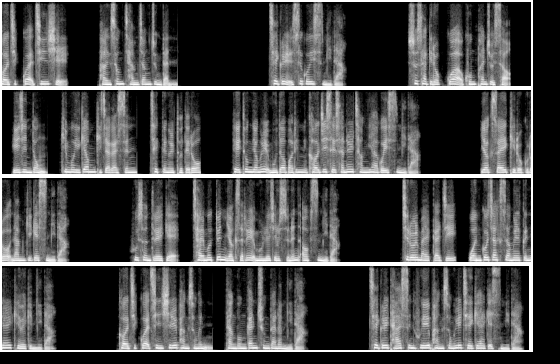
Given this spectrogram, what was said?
거짓과 진실, 방송 잠정 중단. 책을 쓰고 있습니다. 수사기록과 공판조서, 이진동, 김의겸 기자가 쓴 책 등을 토대로 대통령을 묻어버린 거짓의 산을 정리하고 있습니다. 역사의 기록으로 남기겠습니다. 후손들에게 잘못된 역사를 물려줄 수는 없습니다. 7월 말까지 원고 작성을 끝낼 계획입니다. 거짓과 진실 방송은 당분간 중단합니다. 책을 다 쓴 후에 방송을 재개하겠습니다.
